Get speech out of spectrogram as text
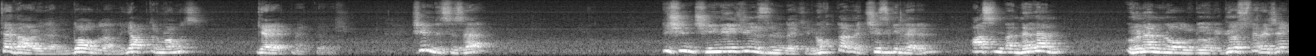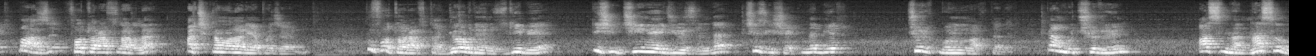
tedavilerini, dolgularını yaptırmamız gerekmektedir. Şimdi size dişin çiğneyici yüzündeki nokta ve çizgilerin aslında neden önemli olduğunu gösterecek bazı fotoğraflarla açıklamalar yapacağım. Bu fotoğrafta gördüğünüz gibi dişin çiğneyici yüzünde çizgi şeklinde bir çürük bulunmaktadır. Ben bu çürüğün aslında nasıl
